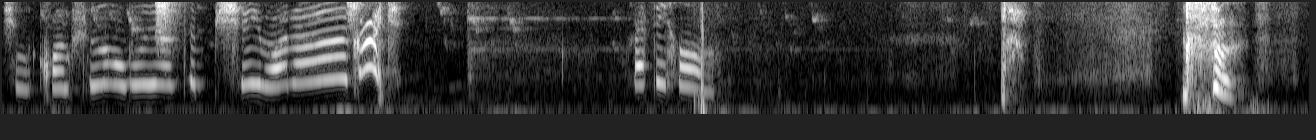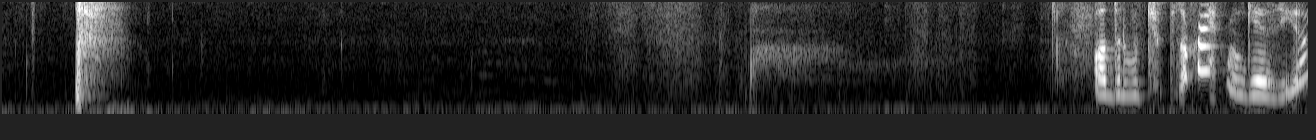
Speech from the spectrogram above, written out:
Şimdi komşunun olduğu yerde bir şey var. Ha, kaç. Adır bu çıplak ayak mı geziyor?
